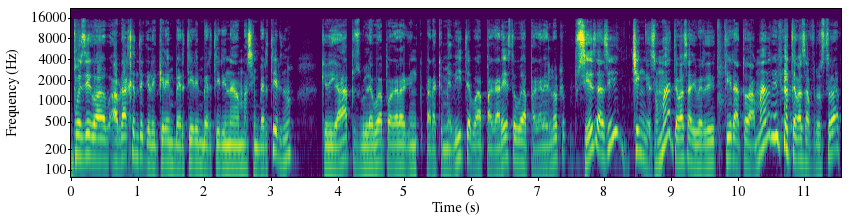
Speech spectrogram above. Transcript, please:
pues digo, habrá gente que le quiere invertir, invertir y nada más invertir, ¿no? Que diga, ah, pues le voy a pagar a alguien para que medite, voy a pagar esto, voy a pagar el otro. Pues si es así, chingue su madre, te vas a divertir a toda madre, no te vas a frustrar.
